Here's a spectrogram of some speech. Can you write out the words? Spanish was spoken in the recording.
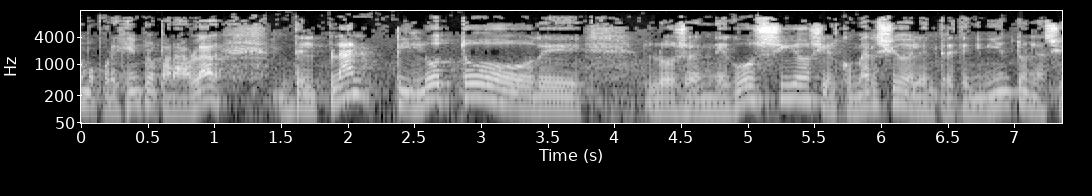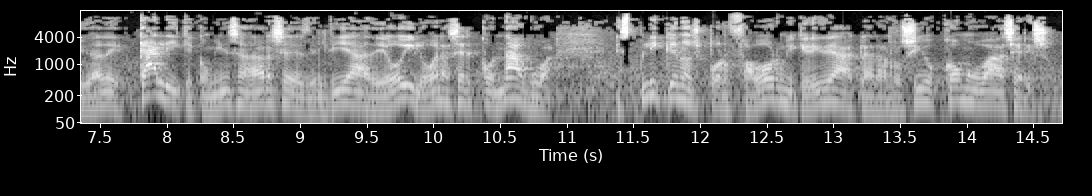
como por ejemplo para hablar del plan piloto de los negocios y el comercio del entretenimiento en la ciudad de Cali que comienza a darse desde el día de hoy y lo van a hacer con agua. Explíquenos por favor, mi querida Clara Rocío, cómo va a hacer eso.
